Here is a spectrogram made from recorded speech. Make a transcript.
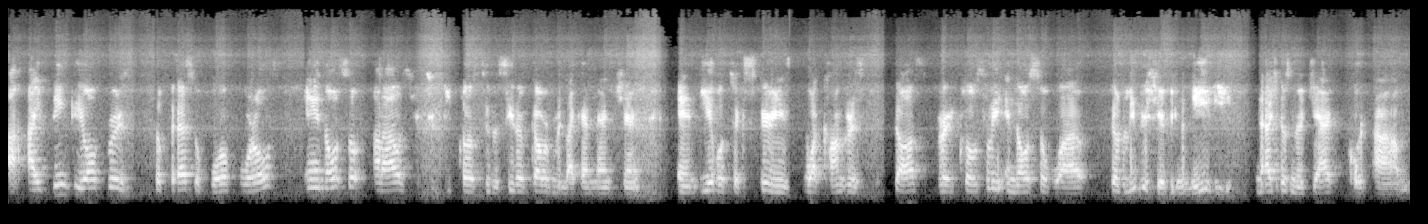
I think it offers the best of both worlds and also allows you to be close to the seat of government, like I mentioned, and be able to experience what Congress does very closely and also what the leadership in the Navy, not just in the JAG Corps, um,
